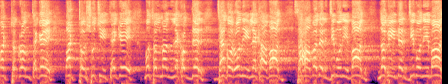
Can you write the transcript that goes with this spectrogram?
পাঠ্যক্রম থেকে, পাঠ্যসূচি থেকে মুসলমান লেখকদের জাগরণী লেখাবাদ, সাহাবাদের জীবনীবাদ, নবীদের জীবনীবাদ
